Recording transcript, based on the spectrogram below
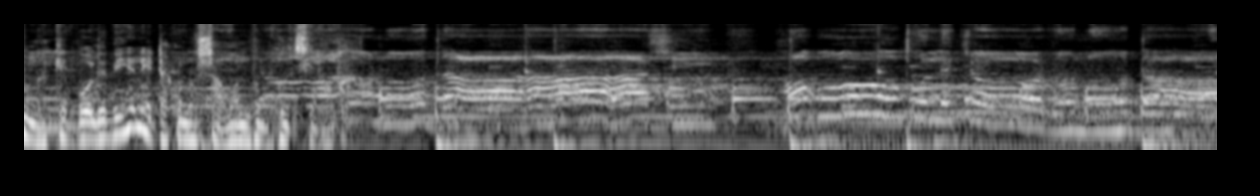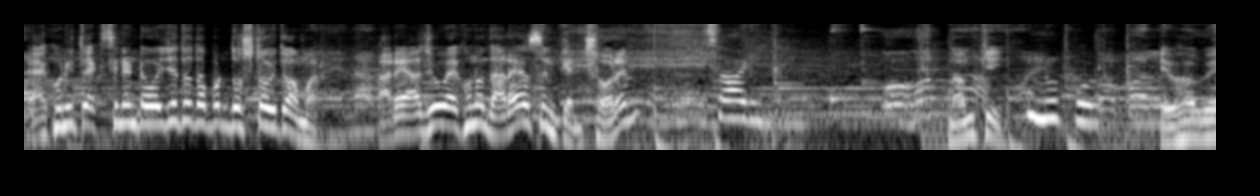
ওনাকে বলে দিয়েন এটা কোনো সামান্য ভুল ছিল না। এখনই তো অ্যাক্সিডেন্ট হয়ে যেত তারপর দোষটা হইতো আমার। আরে আজও এখনও দাঁড়ায় আছেন কেন? সরেন। সরি নাম কি? নূপুর এভাবে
